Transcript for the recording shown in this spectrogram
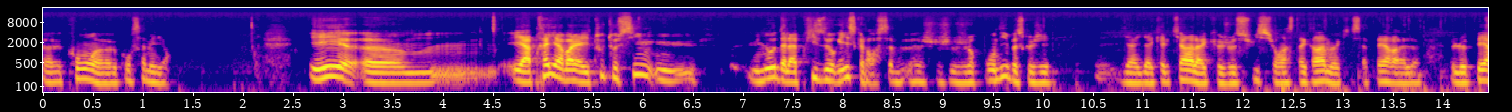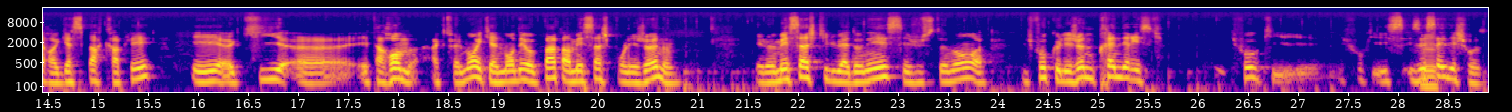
euh, euh, qu'on s'améliore. Et, euh, et après, il y a, tout aussi une, ode à la prise de risque. Alors, je, je, répondis parce que j'ai, il y a, quelqu'un là que je suis sur Instagram qui s'appelle le, père Gaspard Craplet et qui est à Rome actuellement et qui a demandé au pape un message pour les jeunes. Et le message qu'il lui a donné, c'est justement il faut que les jeunes prennent des risques. Il faut qu'ils, il faut qu'ils mm. essayent des choses.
